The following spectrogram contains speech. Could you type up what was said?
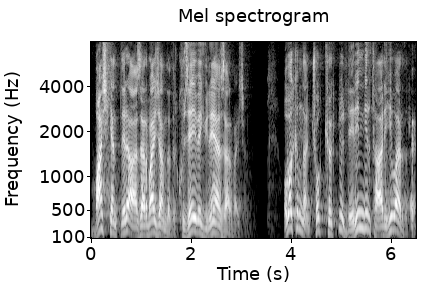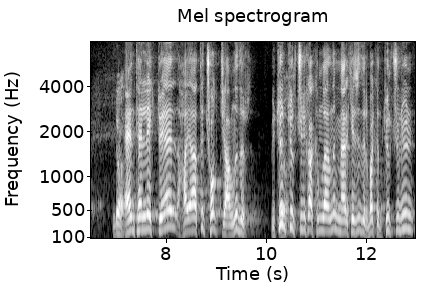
Başkentleri Azerbaycan'dadır. Kuzey ve Güney Azerbaycan. O bakımdan çok köklü, derin bir tarihi vardır. Doğru. Entelektüel hayatı çok canlıdır. Bütün Doğru. Türkçülük akımlarının merkezidir. Bakın Türkçülüğün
